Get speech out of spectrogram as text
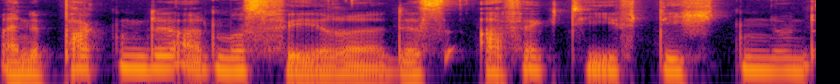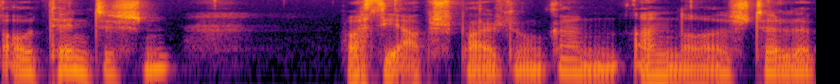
eine packende Atmosphäre des affektiv Dichten und Authentischen, was die Abspaltung an anderer Stelle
